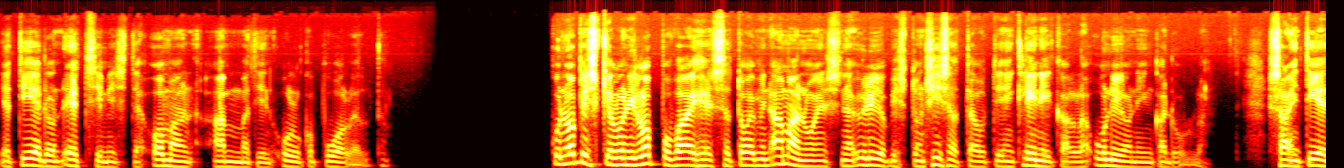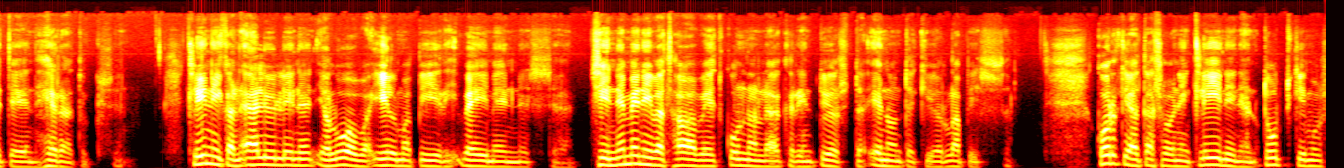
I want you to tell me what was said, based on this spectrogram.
ja tiedon etsimistä oman ammatin ulkopuolelta. Kun opiskeluni loppuvaiheessa toimin amanuenssina yliopiston sisätautien klinikalla Unionin kadulla, sain tieteen herätyksen. Klinikan älyllinen ja luova ilmapiiri vei mennessään. Sinne menivät haaveet kunnanlääkärin työstä Enontekiön Lapissa. Korkeatasoinen kliininen tutkimus,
